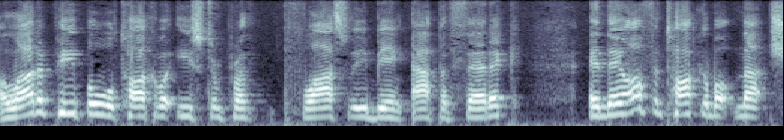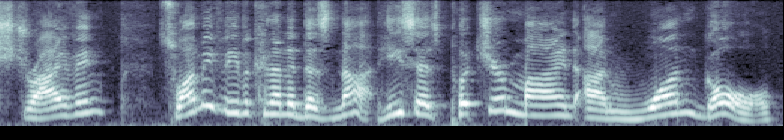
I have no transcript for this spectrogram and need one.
A lot of people will talk about Eastern philosophy being apathetic, and they often talk about not striving. Swami Vivekananda does not. He says, put your mind on one goal,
